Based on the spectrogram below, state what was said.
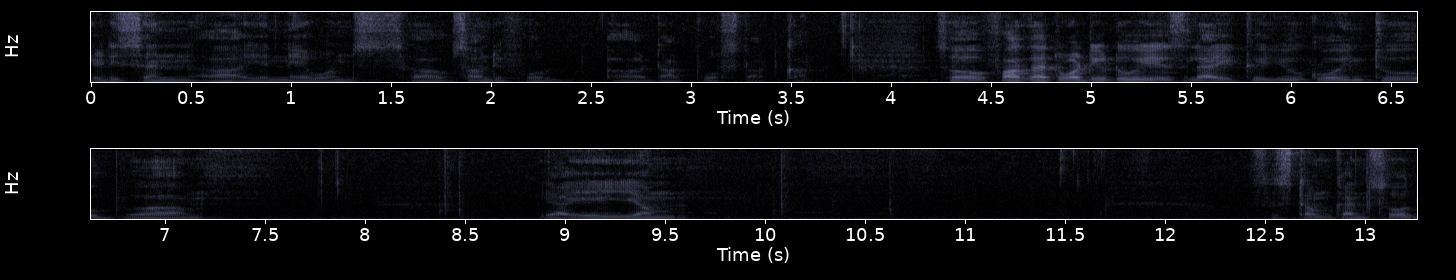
Edition uh, na 174 uh, so for that what you do is like you go into um, yeah AEM system console.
